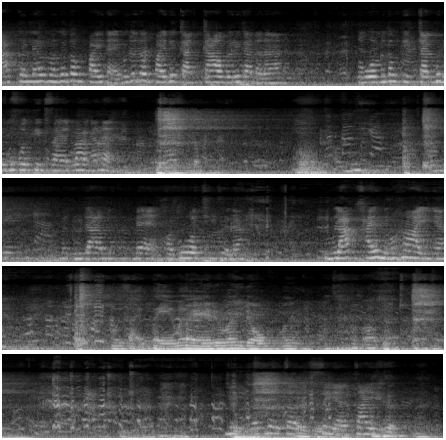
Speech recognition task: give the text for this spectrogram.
รักกันแล้วมันก็ต้องไปไหนมันก็ต้องไปด้วยกันก้าวไปด้วยกันนะนะตัวมันต้องติดกันคนอื่นทุกคนติดแฟนว่างั้นแหละ แม่ขอโทษทีเถอะนะหนูรักใครหนูให้ไงคนสายเปย์เว้เปยย์ด้วยดงมึงนี่แล้วเธอจะเสียใจเถอะทำ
